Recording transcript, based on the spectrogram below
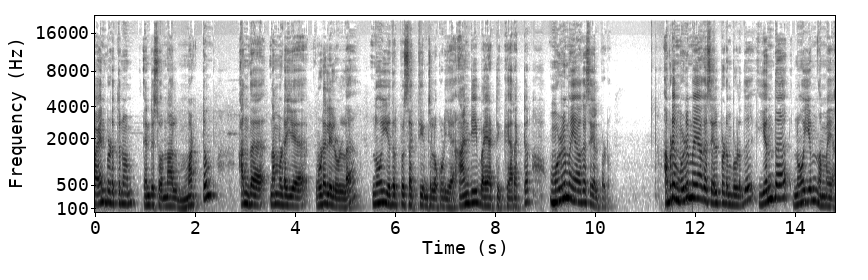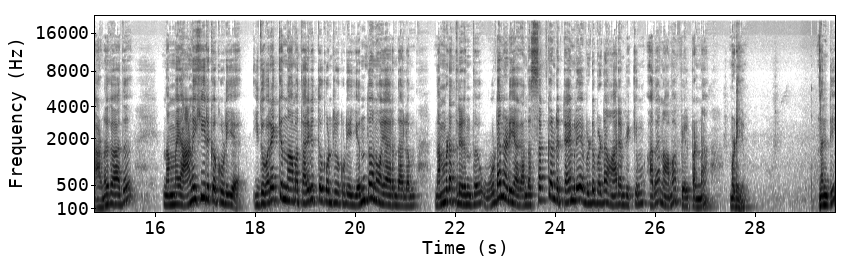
பயன்படுத்தணும் என்று சொன்னால் மட்டும் அந்த நம்முடைய உடலில் உள்ள நோய் எதிர்ப்பு சக்தின்னு சொல்லக்கூடிய ஆன்டிபயாட்டிக் கேரக்டர் முழுமையாக செயல்படும். அப்படி முழுமையாக செயல்படும் பொழுது எந்த நோயும் நம்மை அணுகாது. நம்மை அணுகி இருக்கக்கூடிய இதுவரைக்கும் நாம் தெரிவித்து கொண்டிருக்கக்கூடிய எந்த நோயாக இருந்தாலும் நம்மிடத்திலிருந்து உடனடியாக அந்த செகண்ட் டைம்லேயே விடுபட ஆரம்பிக்கும். அதை நாம் ஃபீல் பண்ண முடியும். நன்றி.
